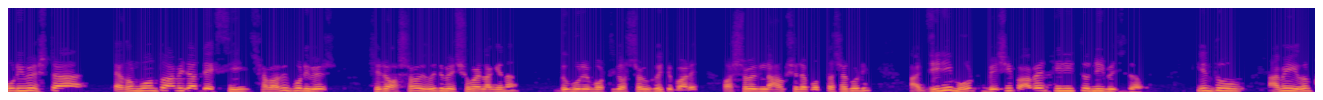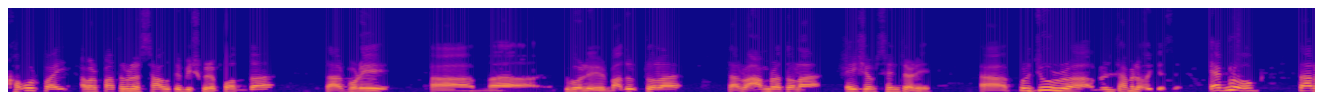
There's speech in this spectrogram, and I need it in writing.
পরিবেশটা এখন পর্যন্ত আমি যা দেখছি, স্বাভাবিক পরিবেশ সেটা অস্বাভাবিক হইতে বেশ সময় লাগে না। দুপুরের পর থেকে অস্বাভাবিক হইতে পারে। অস্বাভাবিক না হোক সেটা প্রত্যাশা করি। আর যিনি ভোট বেশি পাবেন, তিনি তো নির্বাচিত হবেন। কিন্তু আমি এখন খবর পাই, আমার পাথরের সাউথে বিশেষ করে পদ্মা, তারপরে কি বলে, বাদুরতলা, তারপর আমরাতলা, এইসব সেন্টারে প্রচুর ঝামেলা হইতেছে। এক লোক তার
